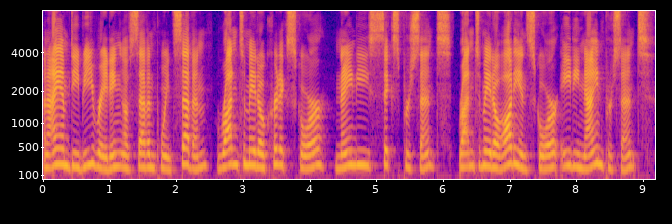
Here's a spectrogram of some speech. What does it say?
an IMDb rating of 7.7, Rotten Tomato critics score 96%, Rotten Tomato audience score 89%,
